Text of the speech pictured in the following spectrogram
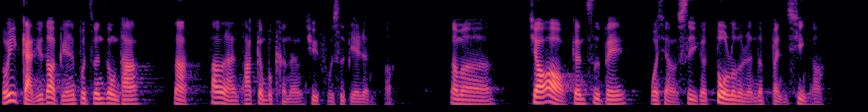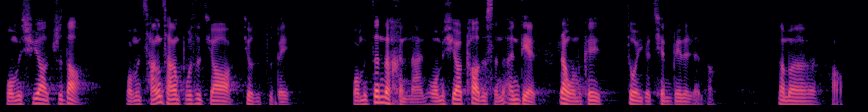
容易感觉到别人不尊重他，那。当然，他更不可能去服侍别人啊。那么，骄傲跟自卑，我想是一个堕落的人的本性啊。我们需要知道，我们常常不是骄傲就是自卑，我们真的很难。我们需要靠着神的恩典，让我们可以做一个谦卑的人啊。那么好，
